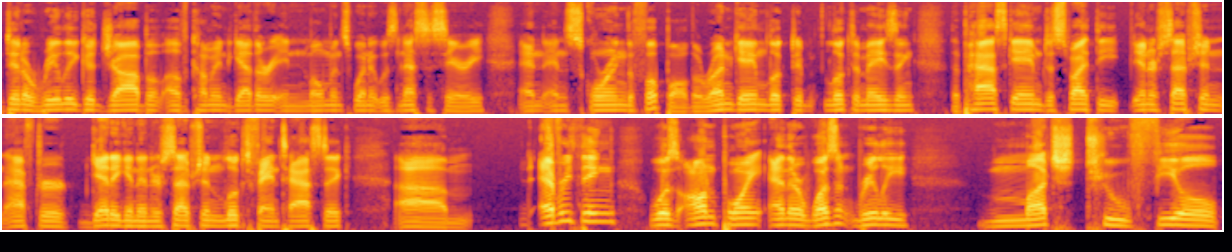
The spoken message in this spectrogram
did a really good job of, of coming together in moments when it was necessary and, and scoring the football. The run game looked looked amazing. The pass game, despite the interception after getting an interception, looked fantastic. Um, everything was on point, and there wasn't really much to feel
